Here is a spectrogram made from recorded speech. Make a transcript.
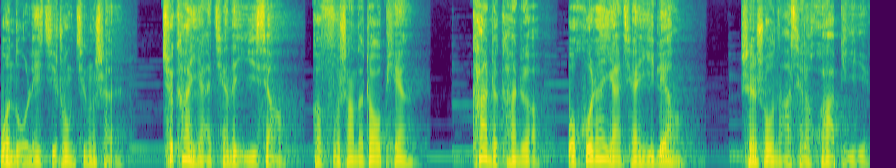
我努力集中精神。去看眼前的遗像和附上的照片，看着看着，我忽然眼前一亮，伸手拿起了画笔。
